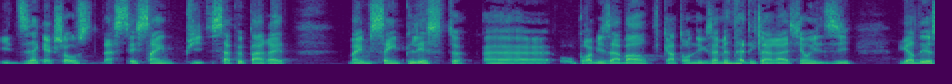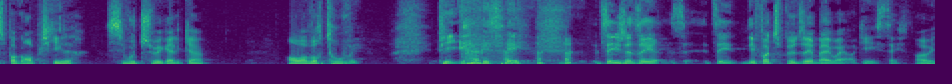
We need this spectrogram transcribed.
Il disait quelque chose d'assez simple, puis ça peut paraître même simpliste euh, aux premiers abords. Puis quand on examine la déclaration, il dit, regardez, c'est pas compliqué. Là. Si vous tuez quelqu'un, on va vous retrouver. Puis, tu sais, je veux dire, tu sais, des fois, tu peux dire, ben ouais, ok, c'est ah oui,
